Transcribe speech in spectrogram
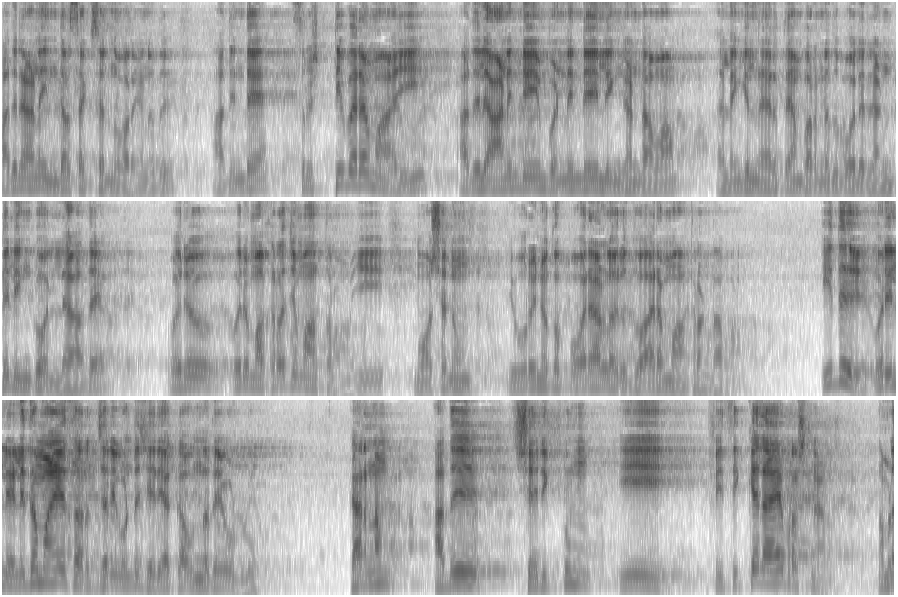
അതിനാണ് ഇന്റർസെക്സൽ എന്ന് പറയുന്നത്. അതിന്റെ സൃഷ്ടിപരമായി അതിൽ ആണിന്റെയും പെണ്ണിന്റെയും ലിംഗം ഉണ്ടാവാം. അല്ലെങ്കിൽ നേരത്തെ ഞാൻ പറഞ്ഞതുപോലെ രണ്ട് ലിംഗോ ഇല്ലാതെ ഒരു ഒരു മഹ്റജ് മാത്രം ഈ മോശനും യൂറിനൊക്കെ പോരാനുള്ള ഒരു ദ്വാരം മാത്രം ഉണ്ടാവാം. ഇത് ഒരു ലളിതമായ സർജറി കൊണ്ട് ശരിയാക്കാവുന്നതേ ഉള്ളൂ. കാരണം അത് ശരിക്കും ഈ ഫിസിക്കലായ പ്രശ്നമാണ് നമ്മൾ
